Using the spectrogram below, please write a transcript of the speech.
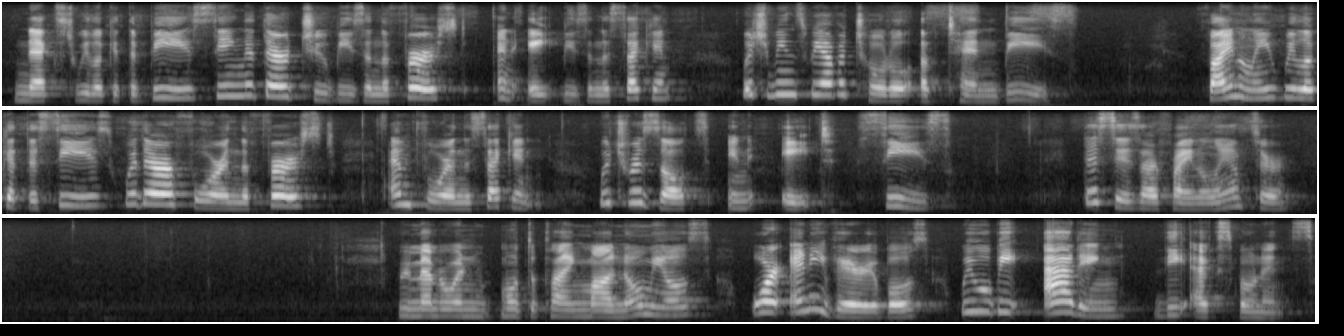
Next, we look at the b's, seeing that there are two b's in the first and eight b's in the second, which means we have a total of 10 Bs. Finally, we look at the Cs, where there are 4 in the first and 4 in the second, which results in 8 Cs. This is our final answer. Remember when multiplying monomials or any variables, we will be adding the exponents.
